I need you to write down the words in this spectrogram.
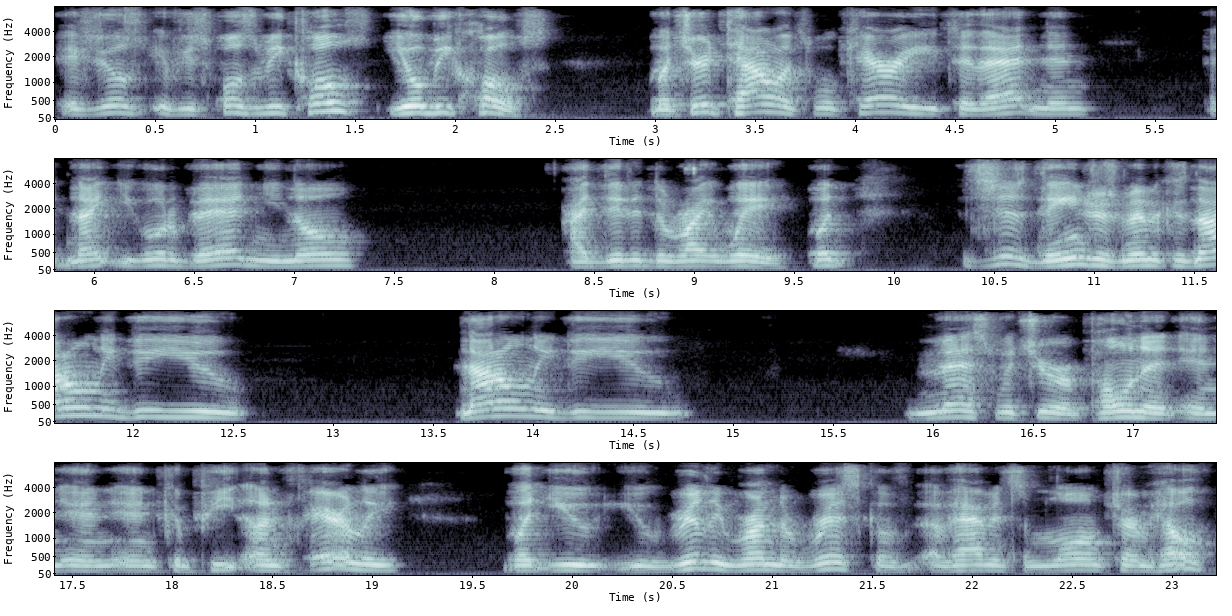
If you're if you're supposed to be close, you'll be close. But your talents will carry you to that, and then at night you go to bed and you know, I did it the right way. But it's just dangerous, man, because not only do you, not only do you mess with your opponent and, and, and compete unfairly, but you you really run the risk of, of having some long term health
